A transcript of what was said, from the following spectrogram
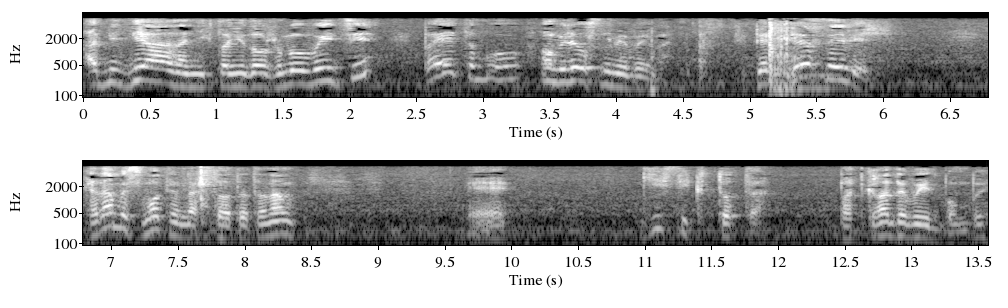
От Медиана никто не должен был выйти, поэтому он велел с ними воевать. Теперь интересная вещь. Когда мы смотрим на что-то, то нам, э, если кто-то подкладывает бомбы,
